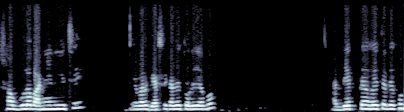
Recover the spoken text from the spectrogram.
সবগুলো বানিয়ে নিয়েছি। এবার গ্যাসের কাছে চলে যাব। আর দেখতে হয়েছে দেখুন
